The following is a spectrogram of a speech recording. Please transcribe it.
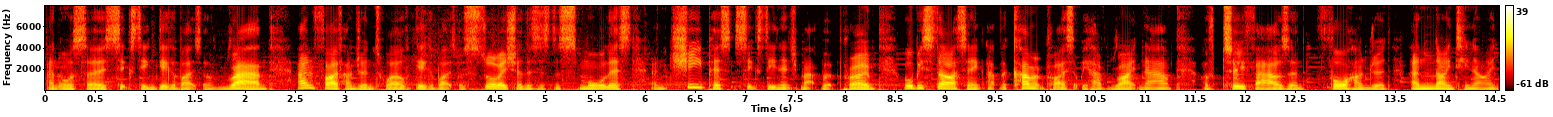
and also 16 gigabytes of RAM and 512 gigabytes of storage. So this is the smallest and cheapest 16 inch MacBook Pro. Will be starting at the current price that we have right now of 2,499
